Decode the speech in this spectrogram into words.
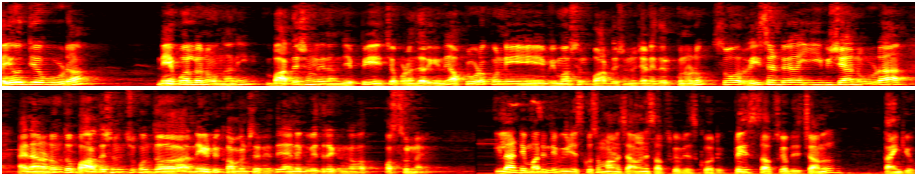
అయోధ్య కూడా నేపాల్లోనే ఉందని భారతదేశం లేదని చెప్పి చెప్పడం జరిగింది. అప్పుడు కూడా కొన్ని విమర్శలు భారతదేశం నుంచి ఆయన ఎదుర్కొన్నాడు. సో రీసెంట్గా ఈ విషయాన్ని కూడా ఆయన అనడంతో భారతదేశం నుంచి కొంత నెగిటివ్ కామెంట్స్ అనేది ఆయనకు వ్యతిరేకంగా వస్తున్నాయి. ఇలాంటి మరిన్ని వీడియోస్ కోసం మన ఛానల్ని సబ్స్క్రైబ్ చేసుకోవాలి please subscribe this channel. Thank you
